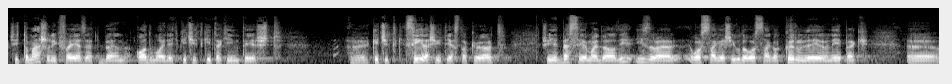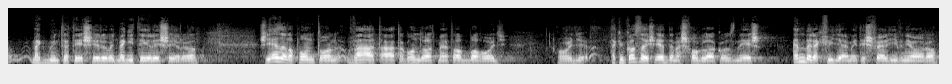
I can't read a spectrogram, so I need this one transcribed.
és itt a második fejezetben ad majd egy kicsit kitekintést, kicsit szélesíti ezt a kört, és így beszél majd az Izrael országa és a Juda országa körül élő népek megbüntetéséről, vagy megítéléséről. És így ezen a ponton vált át a gondolatmenet abba, hogy, hogy nekünk azzal is érdemes foglalkozni, és emberek figyelmét is felhívni arra,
